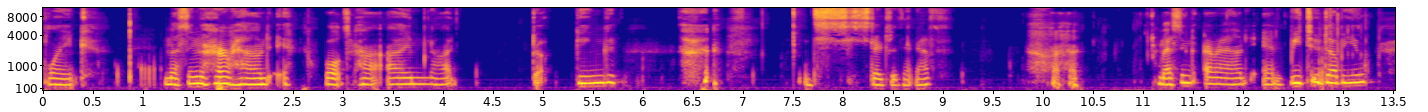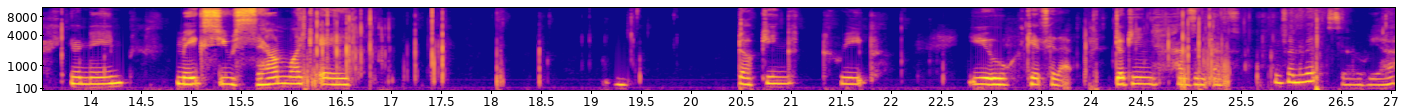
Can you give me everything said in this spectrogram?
blank messing around. Well, it's not. I'm not ducking. it starts with an F. messing around and B2W, your name makes you sound like a ducking creep. You can't say that. Ducking has an F in front of it, so yeah.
